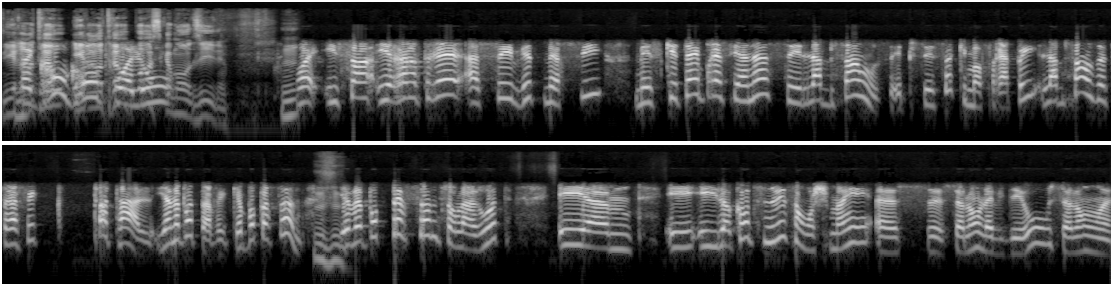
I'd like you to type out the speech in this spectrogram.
Il un gros, gros poids lourd. comme on dit. Hmm. Oui, il, il rentrait assez vite, merci. Mais ce qui est impressionnant, c'est l'absence. Et puis c'est ça qui m'a frappé, l'absence de trafic total. Il n'y en a pas de trafic. Il n'y a pas personne. Mhm. Il n'y avait pas personne sur la route. Et, euh, et, il a continué son chemin euh, selon la vidéo, selon euh,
